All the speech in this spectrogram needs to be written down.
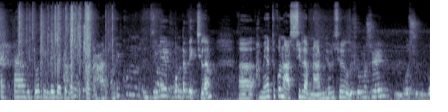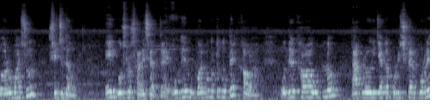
একটা দুটো তিনটে চারটে পাঁচটা অনেকক্ষণ জেগে ফোনটা দেখছিলাম। আমি এতক্ষণ আসছিলাম না আমি ভেবেছিলাম বস- বড় ভাসুর সেজু দাও এই বসল সাড়ে সাতটায়। ওদের গল্প করতে করতে খাওয়া। ওদের খাওয়া উঠল তারপরে ওই জায়গা পরিষ্কার করে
